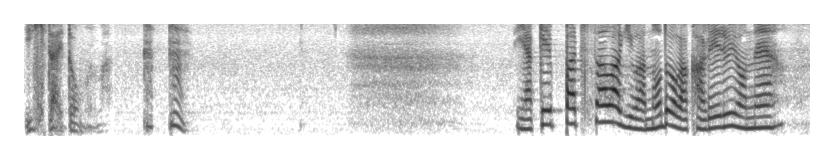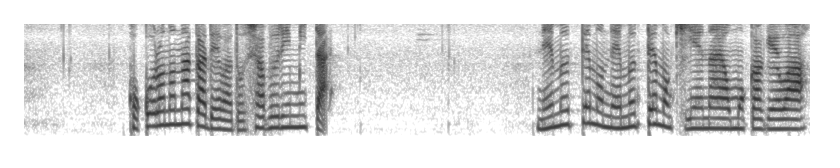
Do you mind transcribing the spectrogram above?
いきたいと思います焼けっぱち騒ぎは喉が枯れるよね。心の中では土砂降りみたい。眠っても眠っても消えない面影は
